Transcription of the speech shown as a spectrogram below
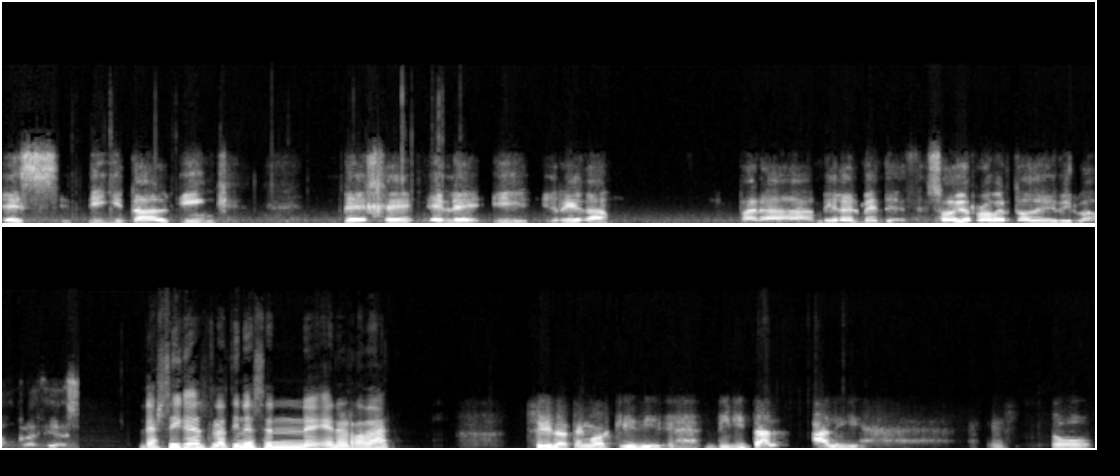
Es Digital Inc. DGLY para Miguel Méndez. Soy Roberto de Bilbao. Gracias. ¿La sigues? ¿La tienes en, en el radar? Sí, la tengo aquí. Digital Ali. Esto.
